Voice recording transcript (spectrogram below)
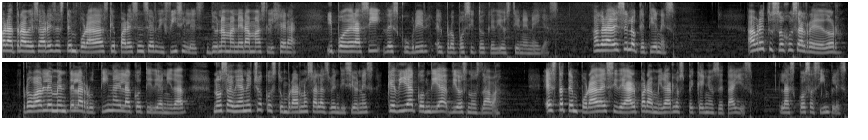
para atravesar esas temporadas que parecen ser difíciles de una manera más ligera y poder así descubrir el propósito que Dios tiene en ellas. Agradece lo que tienes. Abre tus ojos alrededor. Probablemente la rutina y la cotidianidad nos habían hecho acostumbrarnos a las bendiciones que día con día Dios nos daba. Esta temporada es ideal para mirar los pequeños detalles, las cosas simples.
